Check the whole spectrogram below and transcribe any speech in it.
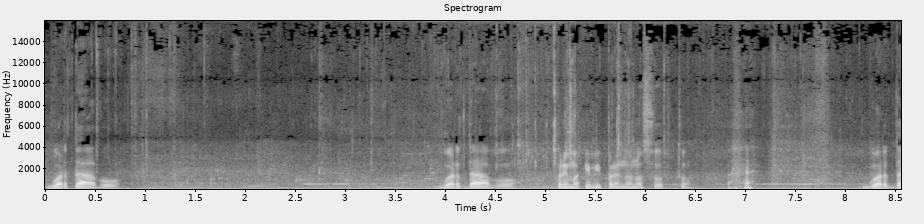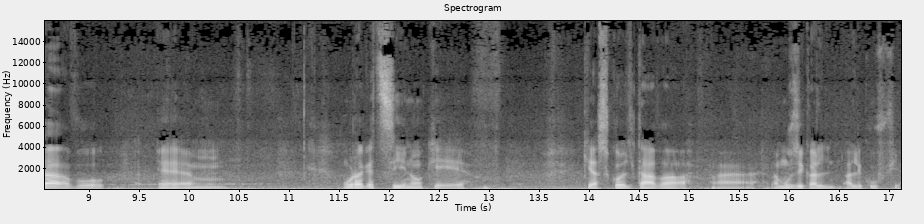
guardavo guardavo prima che mi prendano sotto guardavo ehm, un ragazzino che che ascoltava eh, la musica al, alle cuffie.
